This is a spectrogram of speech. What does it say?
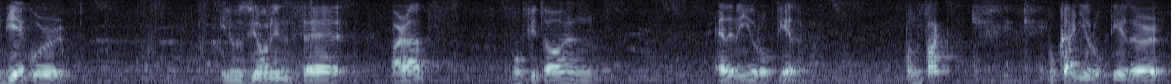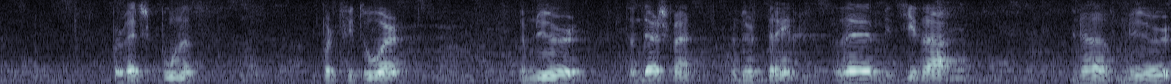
ndjekur iluzionin se paratë mund të fitohen edhe në një rrugë tjetër. Po në fakt, nuk ka një rrugë tjetër përveç punës për të fituar në mënyrë të ndershme, në mënyrë të drejtë dhe mbi të gjitha në mënyrë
